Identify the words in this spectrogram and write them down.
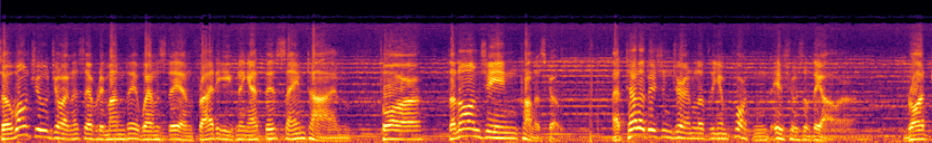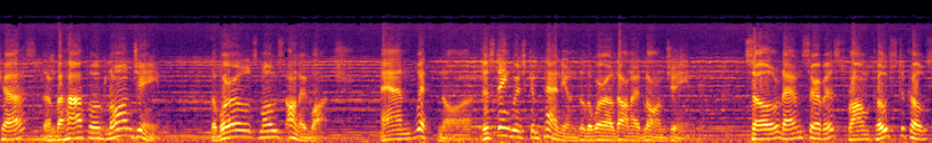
So won't you join us every Monday, Wednesday, and Friday evening at this same time for the Longines Chronoscope, a television journal of the important issues of the hour. Broadcast on behalf of Longines, the world's most honored watch, and Wittnauer, distinguished companion to the world-honored Longines sold and serviced from coast to coast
